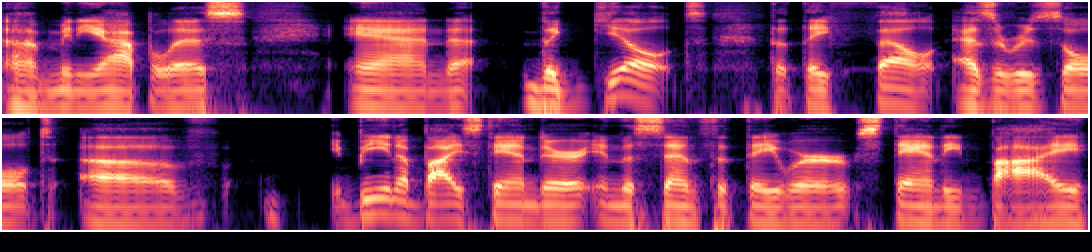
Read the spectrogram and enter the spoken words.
uh, Minneapolis and the guilt that they felt as a result of being a bystander in the sense that they were standing by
